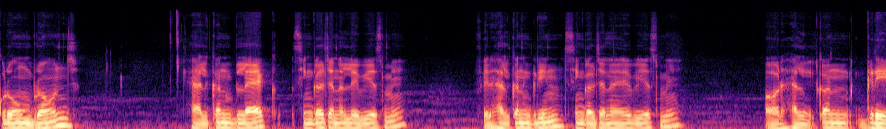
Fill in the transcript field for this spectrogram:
chrome bronze Halcyon black single channel ABS में फिर हेल्कन ग्रीन सिंगल चलन एबीएस में और हेल्कन ग्रे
